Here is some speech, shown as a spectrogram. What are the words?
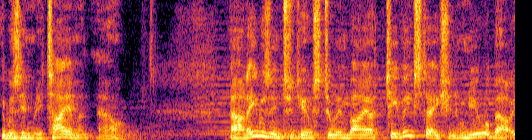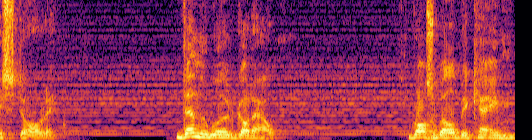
He was in retirement now, and he was introduced to him by a TV station who knew about his story. Then the word got out. Roswell became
